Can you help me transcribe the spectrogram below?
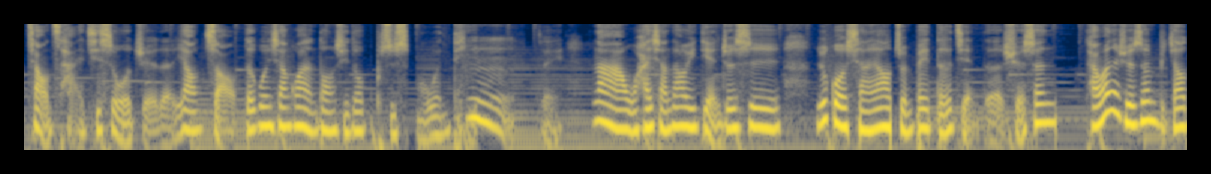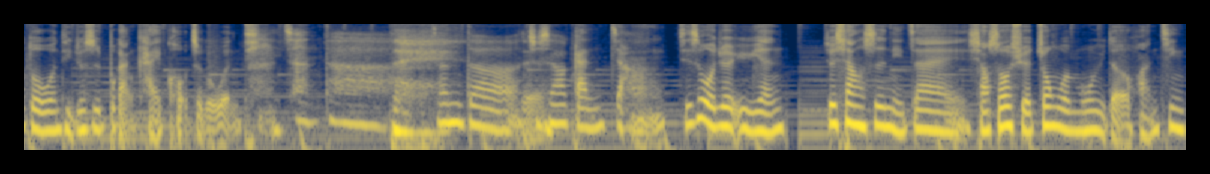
教材。其实我觉得要找德文相关的东西都不是什么问题。嗯，对。那我还想到一点，就是如果想要准备德检的学生，台湾的学生比较多的问题就是不敢开口这个问题。真的，对，真的就是要敢讲。其实我觉得语言。就像是你在小时候学中文母语的环境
